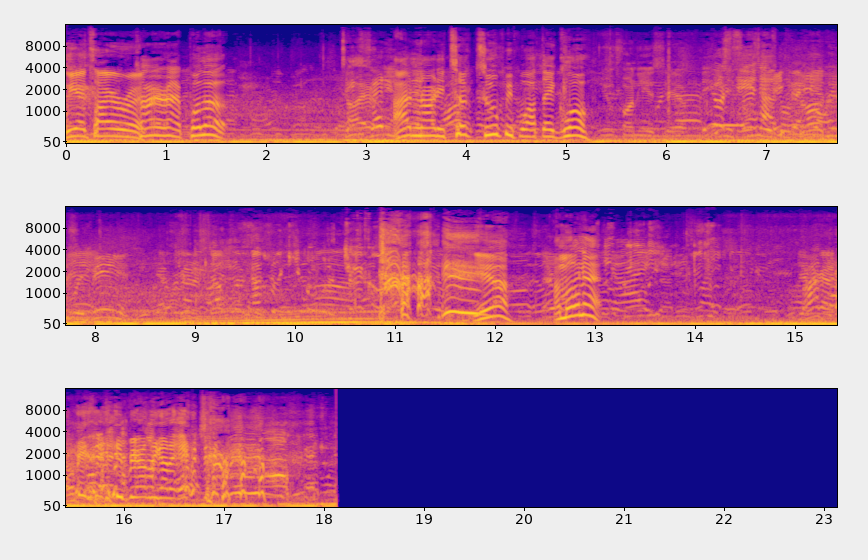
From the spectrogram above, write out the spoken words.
We had tire run. Tire rack, pull up. I done already took two people out that glow. You funny as hell. Yeah, I'm on that. he barely got an engine.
